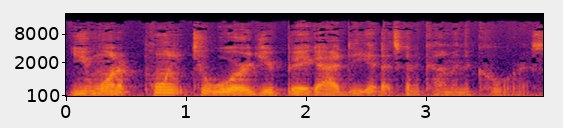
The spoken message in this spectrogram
you want to point toward your big idea that's going to come in the chorus.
